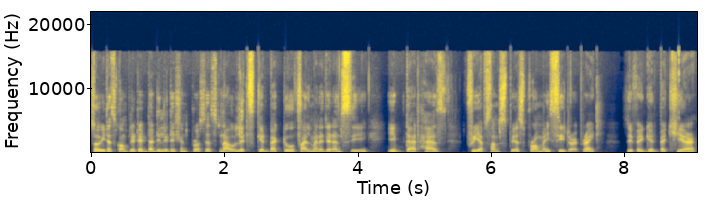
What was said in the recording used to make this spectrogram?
So it has completed the deletion process. Now let's get back to file manager and see if that has free up some space from my C drive, right? So if I get back here,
